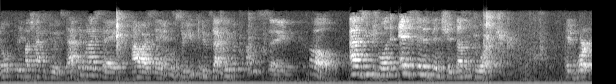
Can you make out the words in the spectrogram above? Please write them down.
you'll pretty much have to do exactly what I say, how I say it. Oh, so you can do exactly what I say. Oh, as usual, an Edison invention doesn't work. It works.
